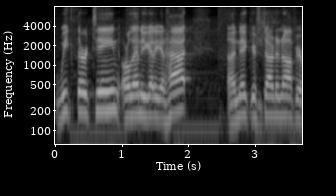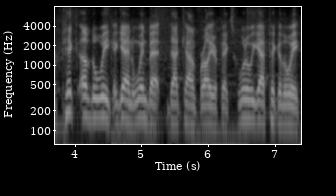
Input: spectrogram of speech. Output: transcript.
Week 13, Orlando, you got to get hot. Uh, Nick, you're starting off your pick of the week. Again, WynnBET.com for all your picks. What do we got pick of the week?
